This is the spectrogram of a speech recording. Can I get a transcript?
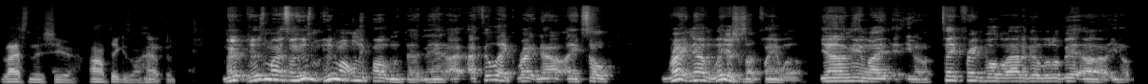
lasting this year. I don't think it's gonna happen. Here's my so here's, here's my only problem with that, man. I, I feel like right now, like so right now the Lakers just aren't playing well. You know what I mean? Like, you know, take Frank Vogel out of it a little bit. Uh, you know,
